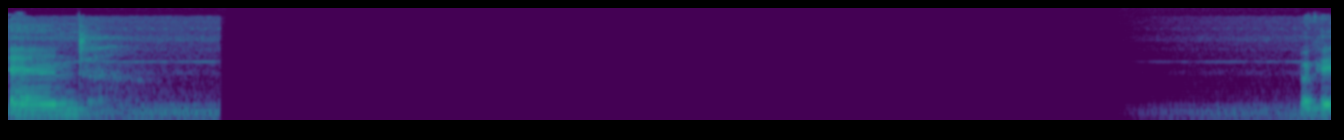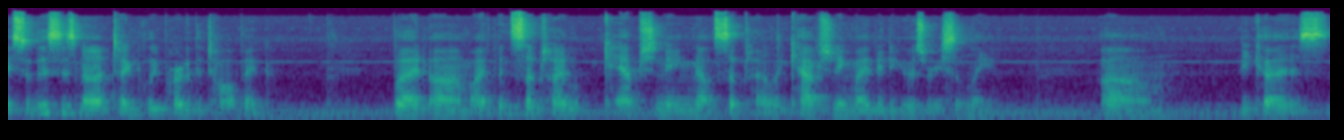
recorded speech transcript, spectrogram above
And Okay, so this is not technically part of the topic, but um, I've been subtitle captioning, not subtitling, captioning my videos recently, um, because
